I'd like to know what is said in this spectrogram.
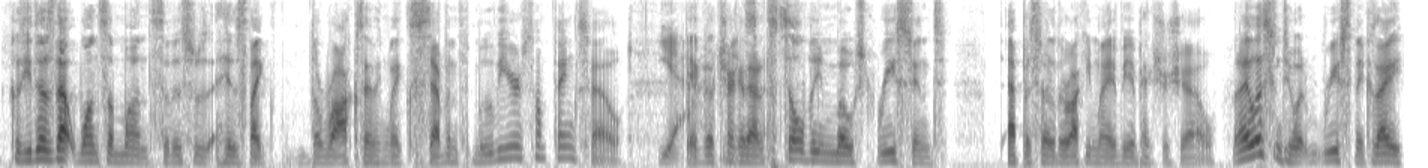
Because he does that once a month. So this was his, like, The Rock's, I think, like, seventh movie or something. So Yeah, yeah go check it out. It's still the most recent episode of the Rocky Maivia Picture Show. And I listened to it recently because I,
